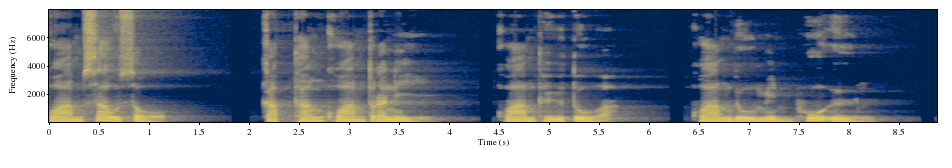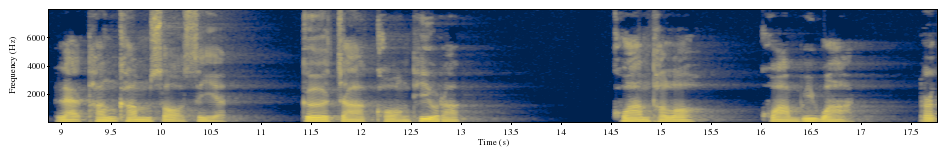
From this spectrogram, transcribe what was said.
ความเศร้าโศก กับทั้งความตรณี ความถือตัว ความดูหมิ่นผู้อื่น และทั้งคำส่อเสียด เกิดจากของที่รัก ความทะเลาะ ความวิวาท ประ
